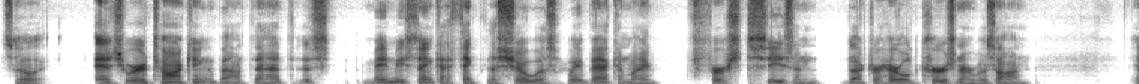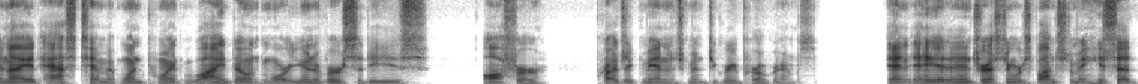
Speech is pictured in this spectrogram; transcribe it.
So, as you were talking about that, this made me think. I think this show was way back in my first season. Dr. Harold Kerzner was on. And I had asked him at one point, why don't more universities offer project management degree programs? And he had an interesting response to me. He said,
